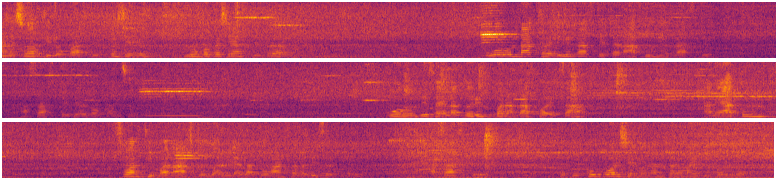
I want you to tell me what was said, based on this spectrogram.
असे स्वार्थी लोक असतात. कसे लोक कसे असते तर वरून दाखवायला एक असते तर आतून एक असते असं असते त्या लोकांचं. वरून दिसायला गरीबपणा दाखवायचा. आणि आतून स्वार्थीपणा असतो भरलेला तो माणसाला दिसत नाही. असं असतं तर ते खूप वर्षांनी नंतर माहिती पडलं.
